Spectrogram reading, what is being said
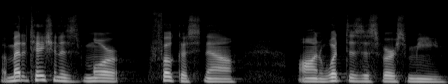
But meditation is more focused now on what does this verse mean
